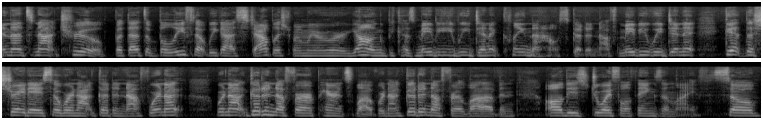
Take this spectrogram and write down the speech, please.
And that's not true, but that's a belief that we got established when we were young because maybe we didn't clean the house good enough. Maybe we didn't get the straight A's so we're not good enough. We're not we're not good enough for our parents' love. We're not good enough for love and all these joyful things in life. So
